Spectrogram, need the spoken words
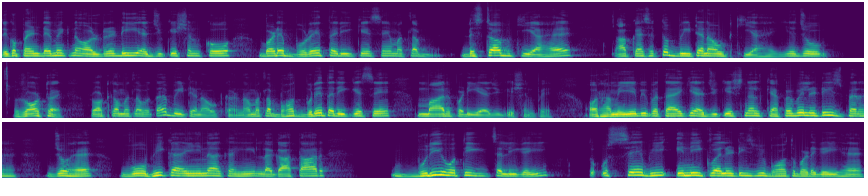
देखो पेंडेमिक ने ऑलरेडी एजुकेशन को बड़े बुरे तरीके से मतलब डिस्टर्ब किया है, आप कह सकते हो बीटन आउट किया है। ये जो रॉट है। रॉट का मतलब होता है बीटन आउट करना मतलब बहुत बुरे तरीके से मार पड़ी है एजुकेशन पे। और हमें ये भी पता है कि एजुकेशनल कैपेबिलिटीज़ पर जो है, वो भी कहीं ना कहीं लगातार बुरी होती चली गई तो उससे भी इनक्वालिटीज़ भी बहुत बढ़ गई है।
